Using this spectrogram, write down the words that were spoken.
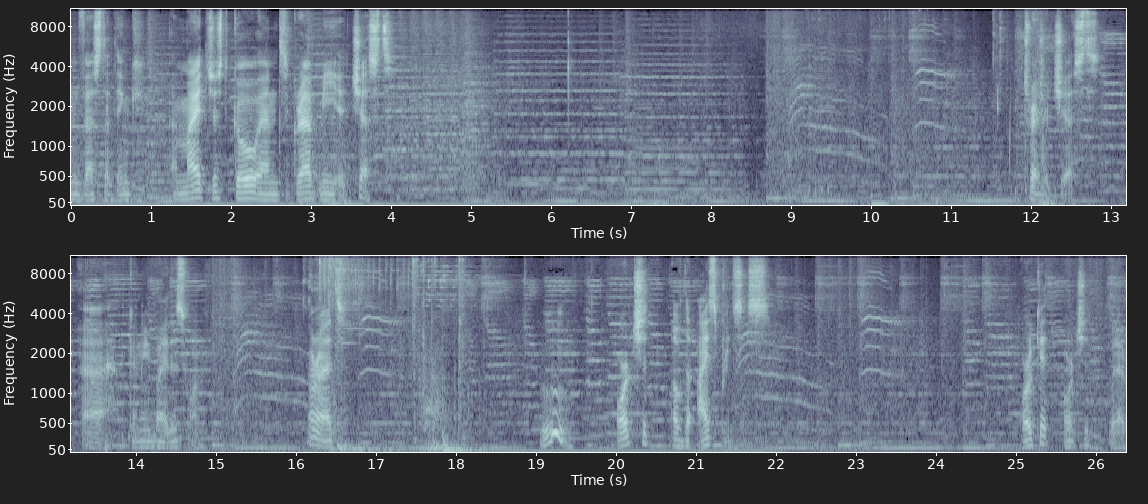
invest, I think. I might just go and grab me a chest. Treasure chest. Uh, can we buy this one? Alright. Ooh. Orchid of the Ice Princess. Orchid? Orchid? Whatever.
